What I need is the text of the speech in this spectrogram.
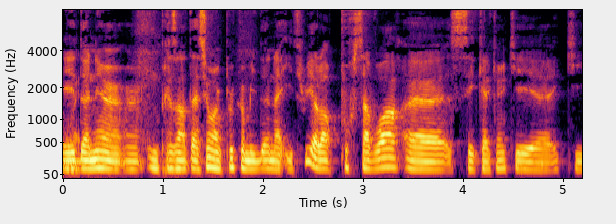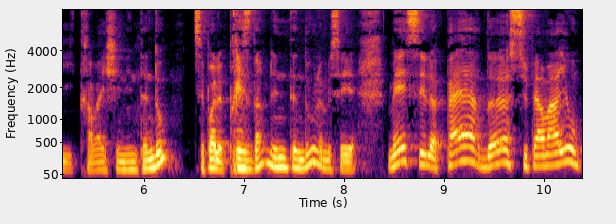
et donné une présentation un peu comme il donne à E3. Alors, pour savoir, euh, c'est quelqu'un qui, euh, qui travaille chez Nintendo. C'est pas le président de Nintendo, là, mais c'est mais c'est le père de Super Mario.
